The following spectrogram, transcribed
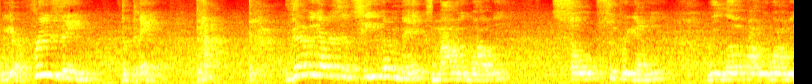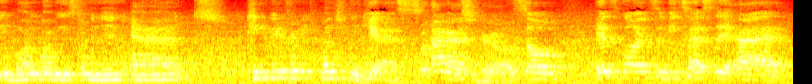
We are freezing the pain. Then we got a sativa mix, Maui Wowie. So super yummy. We love Maui Wowie. Maui Wowie is coming in at. Can you read it for me? What did you think? Yes, I got you, girl. So it's going to be tested at.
